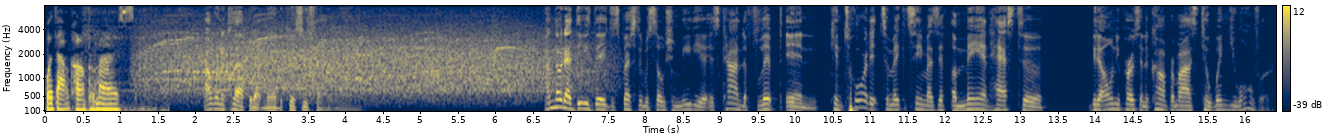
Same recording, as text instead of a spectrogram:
without compromise. I want to clap it up, man, because she's right. I know that these days, especially with social media, it's kind of flipped and contorted to make it seem as if a man has to be the only person to compromise to win you over.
